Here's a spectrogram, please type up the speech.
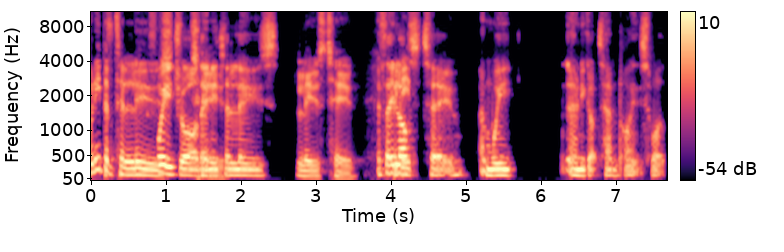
we need them to lose. If we draw, they need to lose. lose two. If they We need- lost two and we only got ten points, what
